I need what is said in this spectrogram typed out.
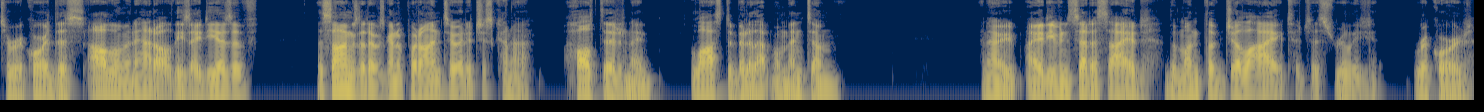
to record this album and had all these ideas of the songs that I was going to put onto it, it just kind of halted and I lost a bit of that momentum. And I, I had even set aside the month of July to just really record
